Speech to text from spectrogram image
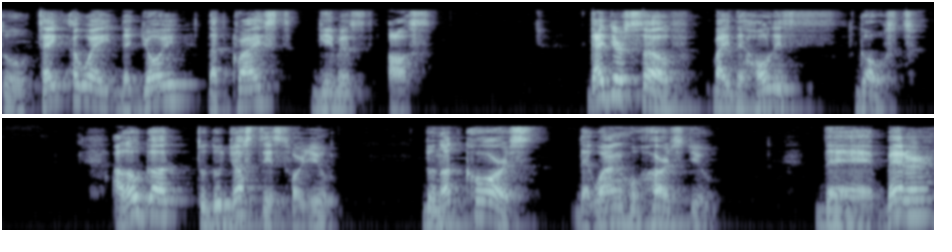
to take away the joy that Christ gives us. Guide yourself by the Holy Ghost. Allow God to do justice for you. Do not curse the one who hurts you. The better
